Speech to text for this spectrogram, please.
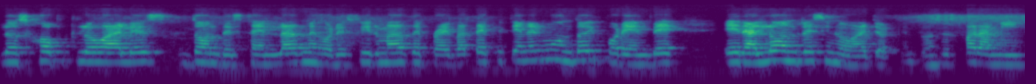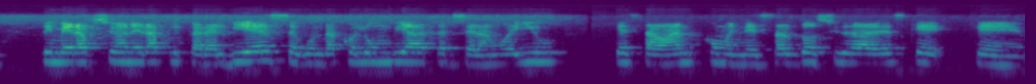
los hubs globales donde estén las mejores firmas de private equity en el mundo y por ende era Londres y Nueva York. Entonces para mí primera opción era aplicar al BIES, segunda Columbia, tercera NYU, que estaban como en estas dos ciudades que, que,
